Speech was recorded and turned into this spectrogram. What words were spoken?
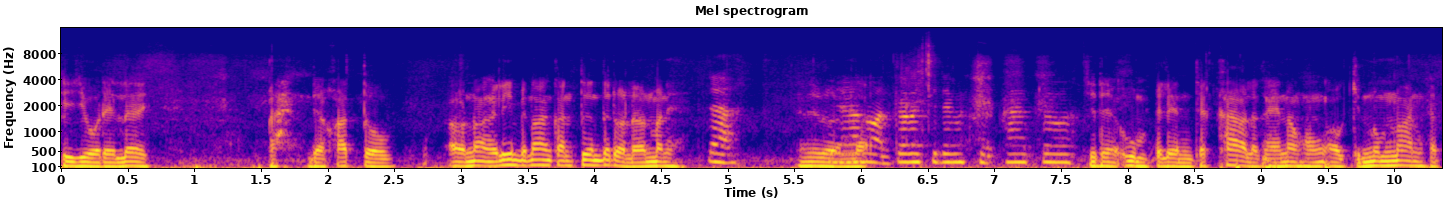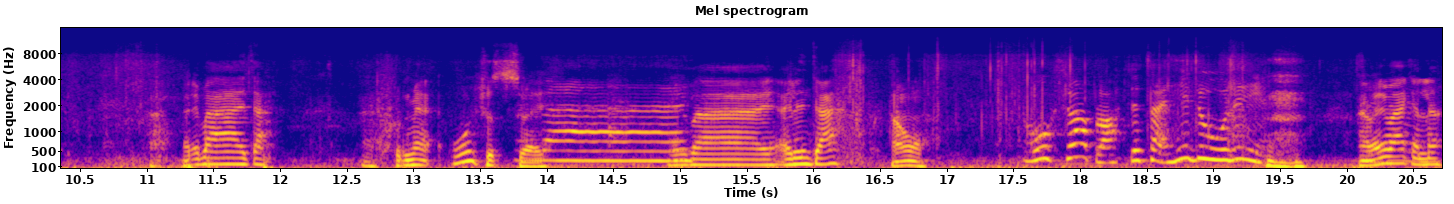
ที่อยู่ได้เลยไปเดี๋ยวขอตัวเอาน้องไอรินไปนอนก่อนตื่นตะโดดแล้วมาเนี่ยจ้ะ ตะโดดเดี๋ยวแล้วหนอนก็เราจะได้มาเก็บผ้าตัวจะได้อุ้มไปเล่นจะข้าวแล้วก็ให้น้องของเอากินนุ่มนอนครับอะบ๊ายบายจ้ะอะคุณแม่โอ้ชุดสวยบายบายบายไอรินจ้ะเอาโอ้ชอบเหรอ จะใส่ให้ดูดิอะบายบายกันเลย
